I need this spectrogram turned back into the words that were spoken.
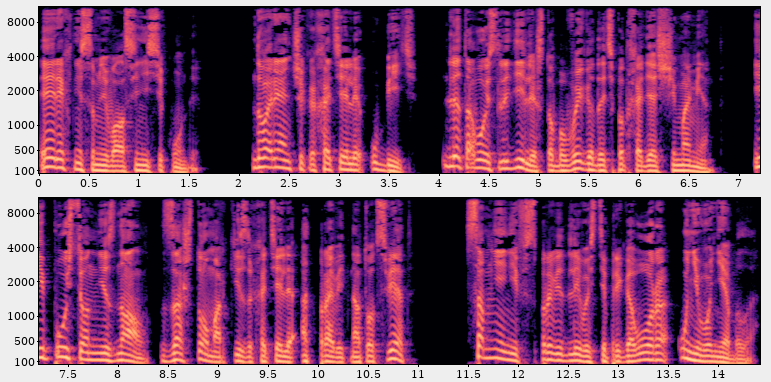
Эрих не сомневался ни секунды. Дворянчика хотели убить, для того и следили, чтобы выгадать подходящий момент. И пусть он не знал, за что маркиза хотели отправить на тот свет, Сомнений в справедливости приговора у него не было.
